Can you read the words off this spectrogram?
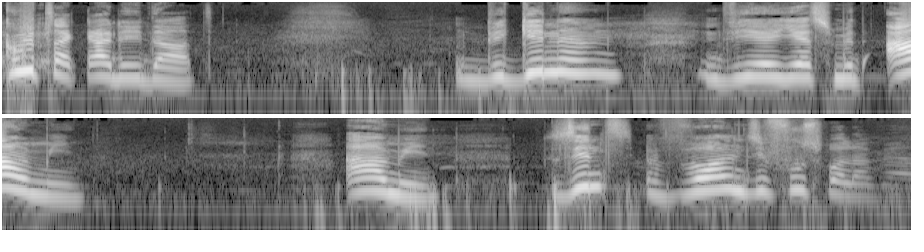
guter Kandidat. Beginnen wir jetzt mit Armin. Armin, sind, wollen Sie Fußballer werden?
